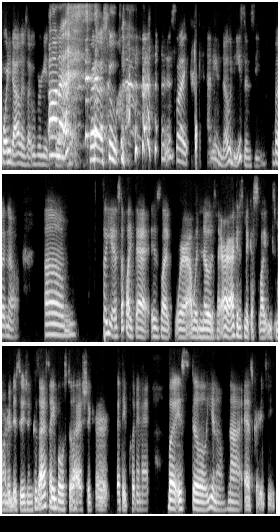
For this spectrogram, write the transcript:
forty dollars on Uber Eats for, a, for a scoop? it's like I even know decency, but no. Um, so yeah, stuff like that is like where I would notice, like, all right, I could just make a slightly smarter decision because acai bowl still has sugar that they put in it, but it's still, you know, not as crazy.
